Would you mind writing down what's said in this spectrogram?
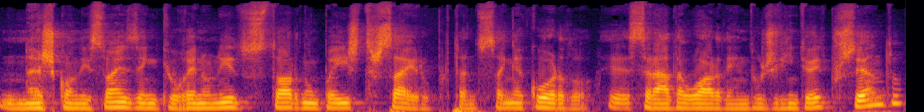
nas condições em que o Reino Unido se torna um país terceiro, portanto, sem acordo, eh, será da ordem dos 28%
